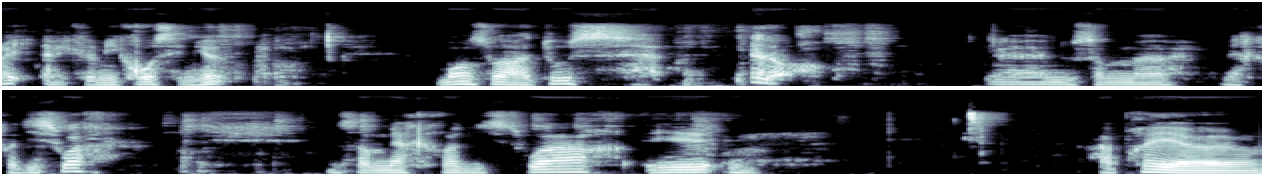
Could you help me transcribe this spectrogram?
Oui, avec le micro, c'est mieux. Bonsoir à tous. Alors, euh, nous sommes euh, mercredi soir. Nous sommes mercredi soir et après euh,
